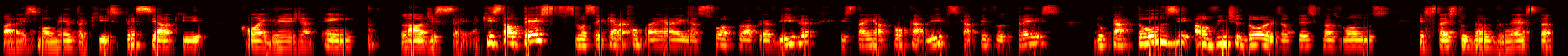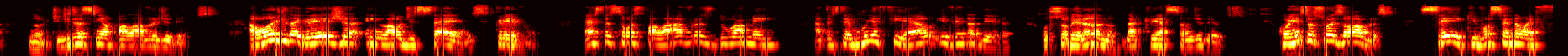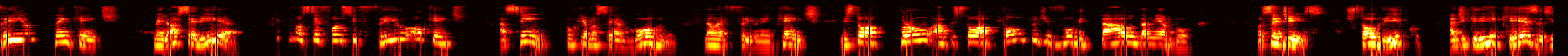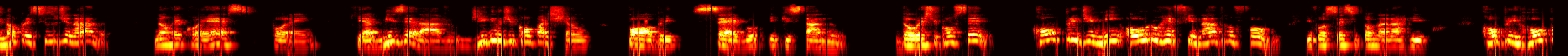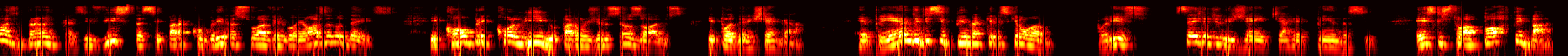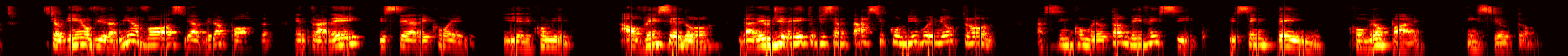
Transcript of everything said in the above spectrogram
para esse momento aqui especial aqui com a igreja em Laodiceia. Aqui está o texto, se você quer acompanhar aí na sua própria Bíblia, está em Apocalipse, capítulo 3, do 14 ao 22, é o texto que nós vamos estar estudando nesta noite. Diz assim a palavra de Deus. Ao anjo da igreja em Laodiceia, escreva: Estas são as palavras do Amém, a testemunha fiel e verdadeira, o soberano da criação de Deus. Conheço as suas obras, sei que você não é frio nem quente. Melhor seria que você fosse frio ou quente. Assim, porque você é morno, não é frio nem quente, estou a, prom, estou a ponto de vomitá-lo da minha boca. Você diz: Estou rico, adquiri riquezas e não preciso de nada. Não reconhece, porém, que é miserável, digno de compaixão, pobre, cego e que está nu. Dou este conselho: compre de mim ouro refinado no fogo, e você se tornará rico Compre roupas brancas e vista-se para cobrir a sua vergonhosa nudez. E compre colírio para ungir os seus olhos e poder enxergar. Repreendo e disciplino aqueles que eu amo. Por isso, seja diligente e arrependa-se. Eis que estou à porta e bato. Se alguém ouvir a minha voz e abrir a porta, entrarei e cearei com ele, e ele comigo. Ao vencedor, darei o direito de sentar-se comigo em meu trono, assim como eu também venci e sentei-me com meu Pai em seu trono.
